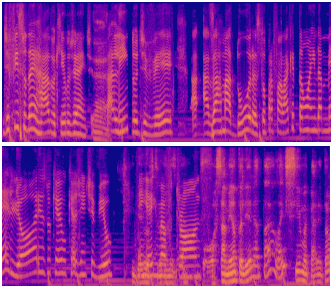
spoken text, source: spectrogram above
difícil dar errado aquilo, gente. É. Tá lindo de ver. A, as armaduras, estou para falar que estão ainda melhores do que o que a gente viu Game em Game of, of Thrones. O orçamento ali, né, tá lá em cima, cara. Então,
